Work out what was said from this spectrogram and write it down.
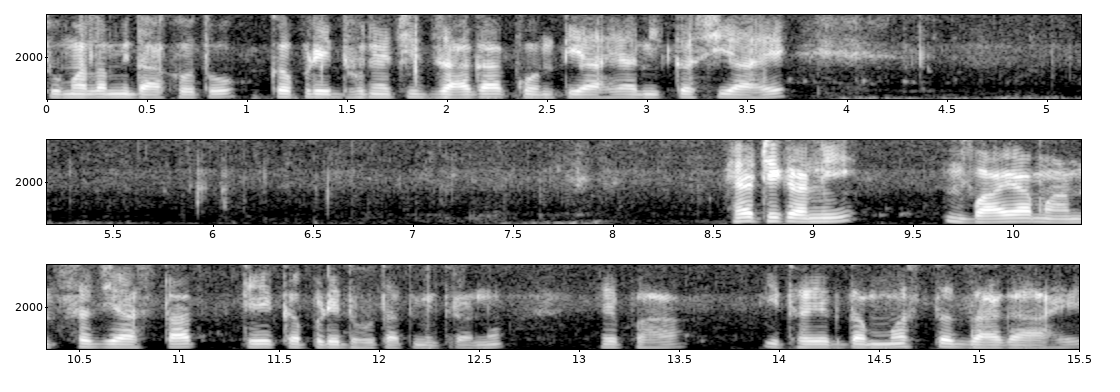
तुम्हाला मी दाखवतो कपडे धुण्याची जागा कोणती आहे आणि कशी आहे. ह्या ठिकाणी बाया माणसं जे असतात ते कपडे धुतात मित्रांनो. हे पहा. इथं एकदम मस्त जागा आहे.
